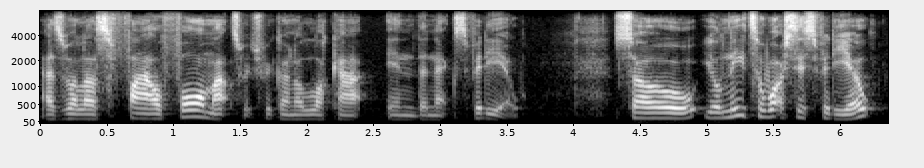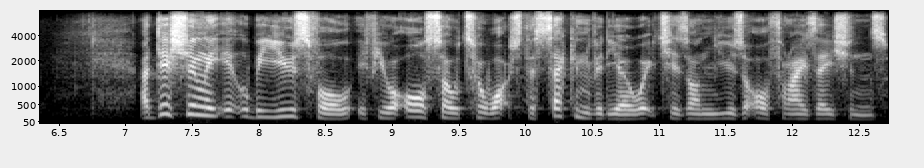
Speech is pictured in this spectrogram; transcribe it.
as well as file formats which we're going to look at in the next video. So you'll need to watch this video. Additionally, it will be useful if you are also to watch the second video, which is on user authorizations.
